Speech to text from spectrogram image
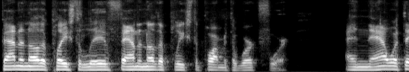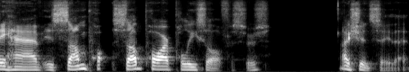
found another place to live, found another police department to work for. And now what they have is some subpar police officers. I shouldn't say that.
